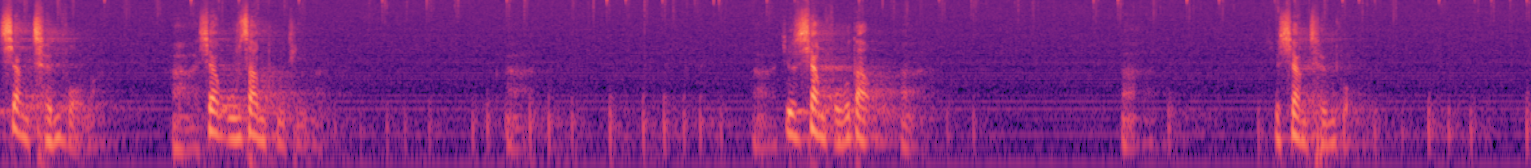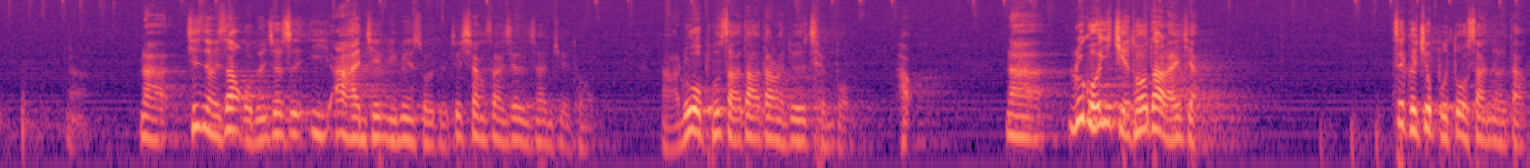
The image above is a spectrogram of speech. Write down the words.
像成佛嘛？啊，像无上菩提嘛？啊就是向佛道啊，啊，就向成佛。那基本上我们就是依《阿含经》里面说的，就向上向上解脱。啊，如果菩萨道当然就是成佛。好，那如果以解脱道来讲，这个就不堕三恶道，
